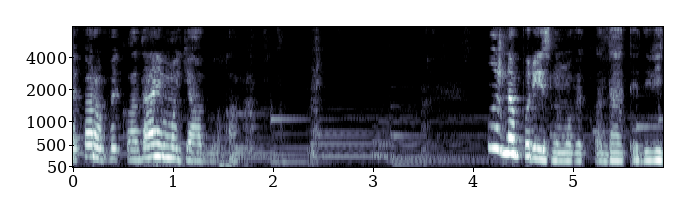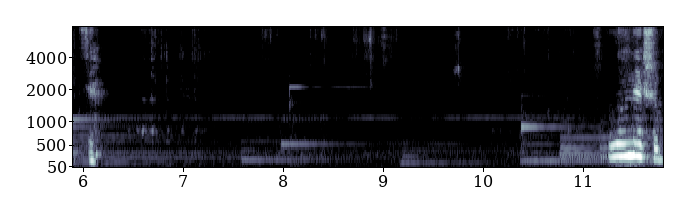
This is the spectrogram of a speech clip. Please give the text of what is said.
Тепер викладаємо яблука. Можна по-різному викладати, дивіться. Головне, щоб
